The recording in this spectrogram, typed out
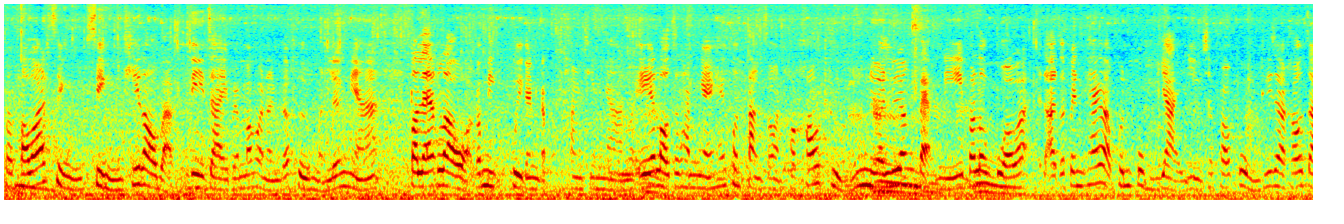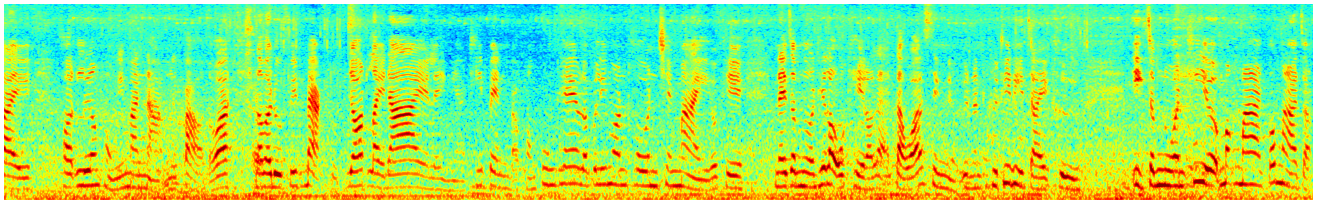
แต่เพราะว่าสิ่งสิ่งที่เราแบบดีใจไปมากกว่านั้นก็คือเหมือนเรื่องเนี้ยตอนแรกเราอะก็มีคุยกันกับทางทีมงานว่าเอ๊ะเราจะทำไงให้คนต่างจังหวัดเขาเข้าถึงเนื้อเรื่องแบบนี้เพราะเรากลัวว่าอาจจะเป็นแค่แบบคนกลุ่มใหญ่หรือเฉพาะกลุ่มที่จะเข้าใจพล็อตเรื่องของวิมานหนามหรือเปล่า แต่ว่าเรามาดูฟีดแบ็กยอดรายได้อะไรเงี้ยที่เป็นแบบของกรุงเทพและปริมณฑลเชียงใหม่โอเค ในจำนวนที่เราโอเคแล้วแหละ แต่ว่าสิ่งเหนืออื่นนั้นคือที่ดีใจคือ อีกจำนวนที่เยอะมากๆ ก็มาจาก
